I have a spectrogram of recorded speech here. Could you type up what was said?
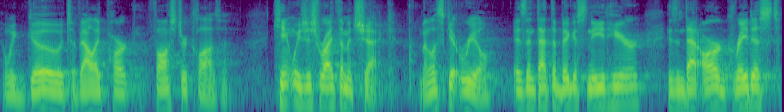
and we go to Valley Park Foster Closet. Can't we just write them a check? I mean, let's get real. Isn't that the biggest need here? Isn't that our greatest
